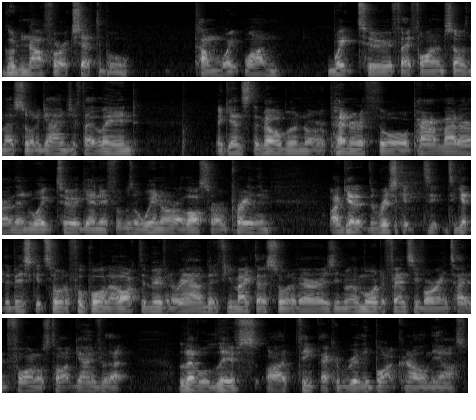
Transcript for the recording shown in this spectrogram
good enough or acceptable come week one, week two if they find themselves in those sort of games. If they land against the Melbourne or a Penrith or Parramatta, and then week two again if it was a win or a loss or a prelim. I get it, the risk it to, to get the biscuit sort of football, and they like to move it around. But if you make those sort of errors in a more defensive orientated finals type games where that level lifts, I think that could really bite Cronulla in the ass.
